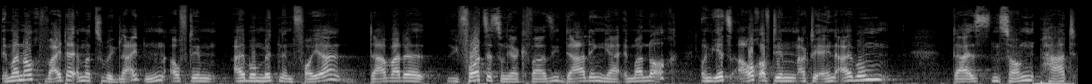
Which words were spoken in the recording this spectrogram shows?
immer noch weiter immer zu begleiten. Auf dem Album Mitten im Feuer, da war der, die Fortsetzung ja quasi, Darling ja immer noch. Und jetzt auch auf dem aktuellen Album, da ist ein Song Part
